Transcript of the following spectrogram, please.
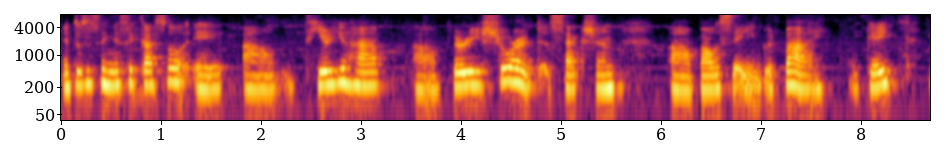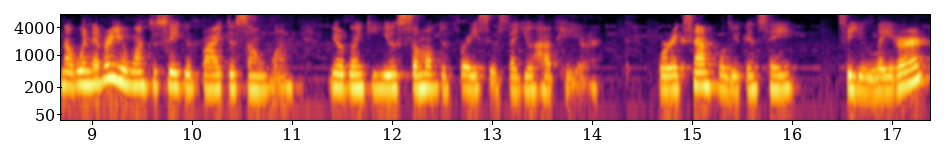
Entonces, en ese caso, eh, um, here you have a very short section about saying goodbye, okay? Now, whenever you want to say goodbye to someone, you're going to use some of the phrases that you have here. For example, you can say, see you later,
